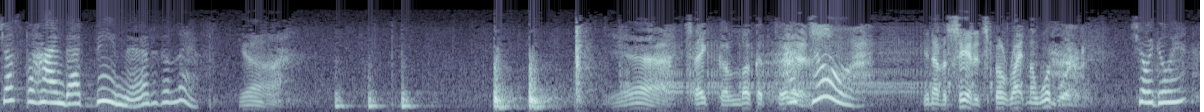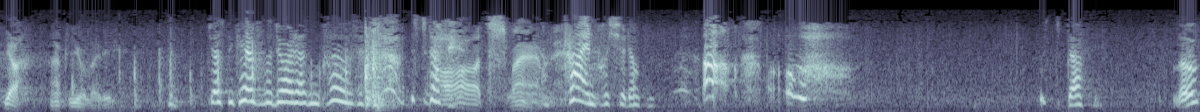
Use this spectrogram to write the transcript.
just behind that beam there to the left. Yeah. Yeah, take a look at A this. door. You never see it. It's built right in the woodwork. Shall we go in? Yeah, after you, lady. Just be careful the door doesn't close. Mr. Duffy, Oh, it's slammed. try and push it open. Oh. oh. Duffy, look.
